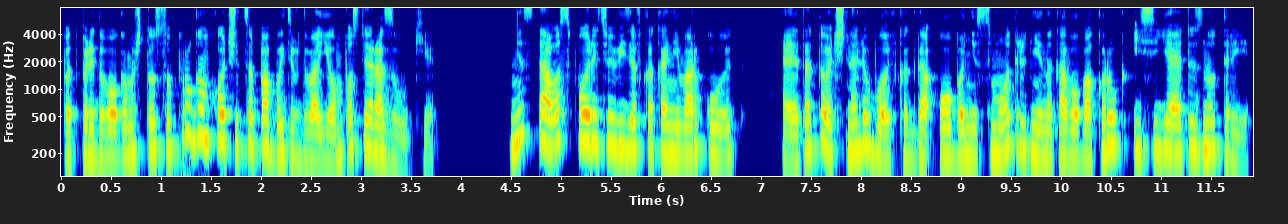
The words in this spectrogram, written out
под предлогом, что супругам хочется побыть вдвоем после разлуки. Не стала спорить, увидев, как они воркуют. Это точно любовь, когда оба не смотрят ни на кого вокруг и сияют изнутри.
